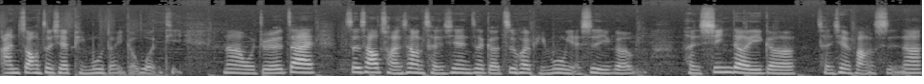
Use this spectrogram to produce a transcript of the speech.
安装这些屏幕的一个问题。那我觉得在这艘船上呈现这个智慧屏幕也是一个很新的一个呈现方式。那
